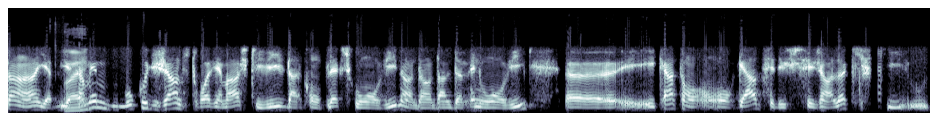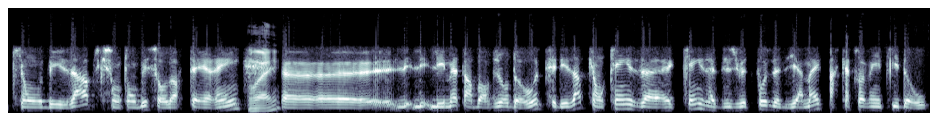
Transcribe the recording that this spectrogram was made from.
ça. Hein. Il, y a, il y a, quand même beaucoup de gens du troisième âge qui vivent dans le complexe où on vit, dans, dans, dans le domaine où on vit. Euh, et, quand on, on regarde, c'est ces gens-là qui, qui, qui, ont des arbres qui sont tombés sur leur terrain, euh, les, les, mettre en bordure de route. C'est des arbres qui ont 15 à, 15 à 18 pouces de diamètre par 80 pieds de haut.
